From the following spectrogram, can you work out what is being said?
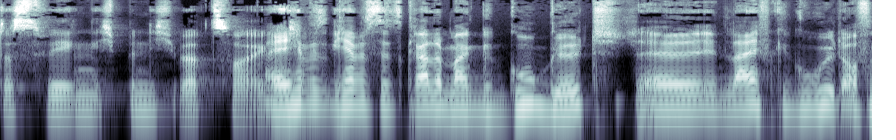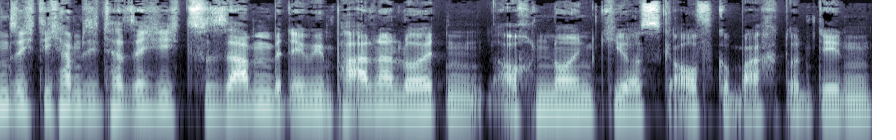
Deswegen, ich bin nicht überzeugt. Ich habe ich hab es jetzt gerade mal gegoogelt, äh, live gegoogelt. Offensichtlich haben sie tatsächlich zusammen mit irgendwie ein paar anderen Leuten auch einen neuen Kiosk aufgemacht und den,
